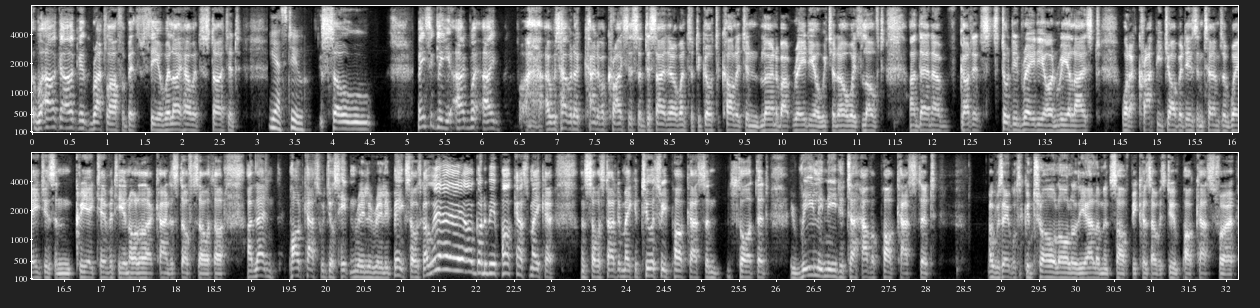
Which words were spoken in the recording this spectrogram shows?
well, I'll, I'll get, rattle off a bit, Thea, will I, how it started? Yes, do. So basically, I, I, I was having a kind of a crisis and decided I wanted to go to college and learn about radio, which I'd always loved. And then I've got it, studied radio and realized what a crappy job it is in terms of wages and creativity and all of that kind of stuff. So I thought, and then podcasts were just hitting really, really big. So I was going, yeah, I'm going to be a podcast maker. And so I started making two or three podcasts and thought that I really needed to have a podcast that I was able to control all of the elements of because I was doing podcasts for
